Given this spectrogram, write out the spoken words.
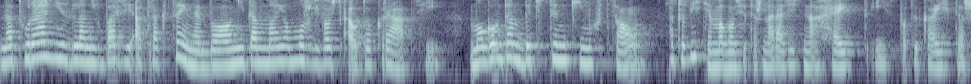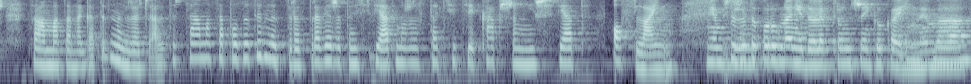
naturalnie jest dla nich bardziej atrakcyjny, bo oni tam mają możliwość autokreacji. Mogą tam być tym, kim chcą. Oczywiście mogą się też narazić na hejt i spotyka ich też cała masa negatywnych rzeczy, ale też cała masa pozytywnych, która sprawia, że ten świat może stać się ciekawszym niż świat offline. Ja myślę, Więc... że to porównanie do elektronicznej kokainy mm -hmm. ma mhm.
